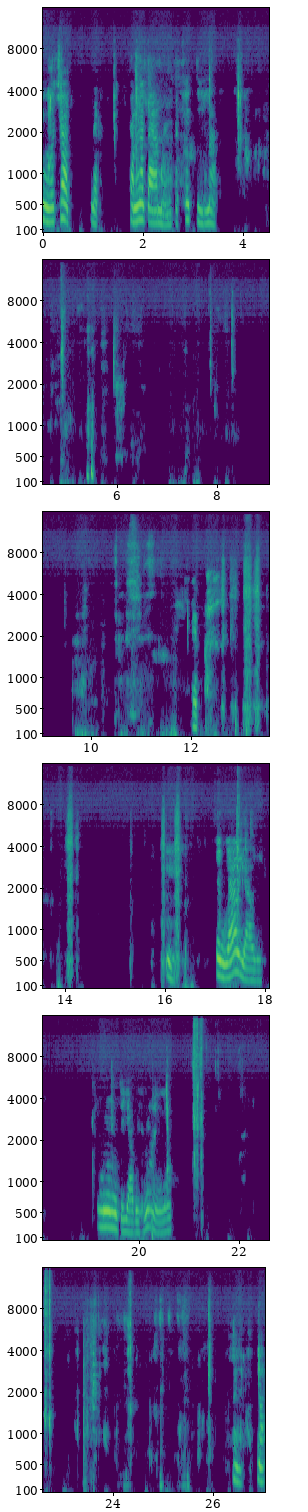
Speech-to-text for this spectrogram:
รับอืมรสชาติแบบทำหน้าตาเหมือนประเทศจีนมาก เผ็ดอืมเส้นยาวยาวๆเลยไม่รู้มันจะยาวไปถึงไหนเนาะอืมเนาะ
